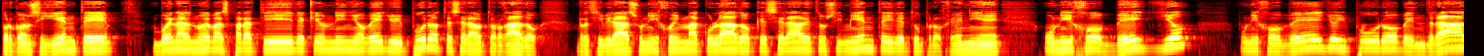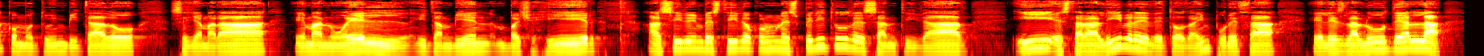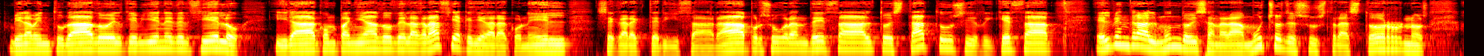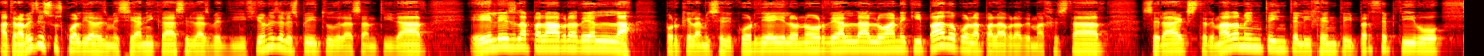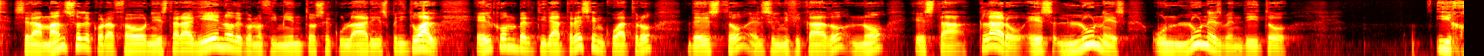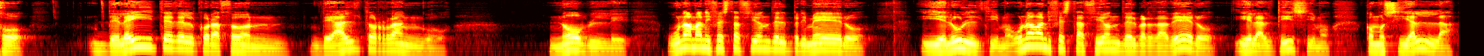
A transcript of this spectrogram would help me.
Por consiguiente, Buenas nuevas para ti de que un niño bello y puro te será otorgado. Recibirás un hijo inmaculado que será de tu simiente y de tu progenie. Un hijo bello, un hijo bello y puro vendrá como tu invitado. Se llamará Emanuel y también Bashir. Ha sido investido con un espíritu de santidad y estará libre de toda impureza. Él es la luz de Allah Bienaventurado el que viene del cielo, irá acompañado de la gracia que llegará con él, se caracterizará por su grandeza, alto estatus y riqueza. Él vendrá al mundo y sanará muchos de sus trastornos a través de sus cualidades mesiánicas y de las bendiciones del Espíritu de la Santidad. Él es la palabra de Allah, porque la misericordia y el honor de Allah lo han equipado con la palabra de majestad, será extremadamente inteligente y perceptivo, será manso de corazón y estará lleno de conocimiento secular y espiritual. Él convertirá tres en cuatro, de esto el significado no está claro, es lunes, un lunes bendito. Hijo, deleite del corazón, de alto rango, noble, una manifestación del primero y el último, una manifestación del verdadero y el altísimo, como si Allah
